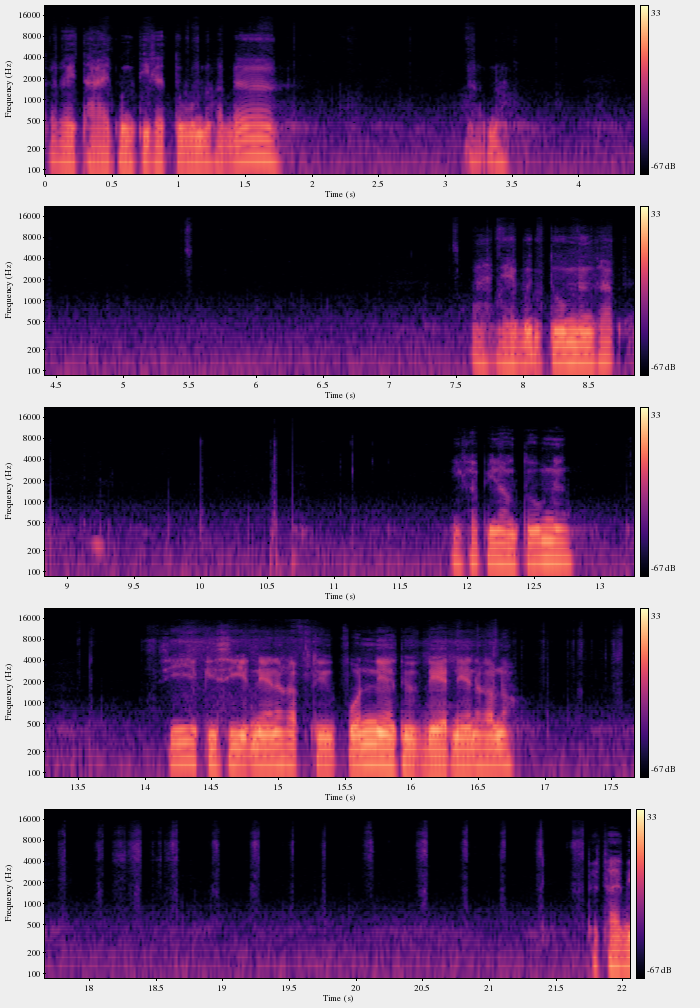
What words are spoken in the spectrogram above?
ก็เลยถ่ายเบางทีละตูมนะครับเด้อนะครับเนาะไปเดี๋ยวเบิ่งตูมหนึ่งครับ นี่ครับพี่น้องตูมหนึ่งสีกี่สีเนี่ยนะครับถือฝนเนี่ยถือแดดเนี่ยนะครับเนาะ แต่ถ้าแด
